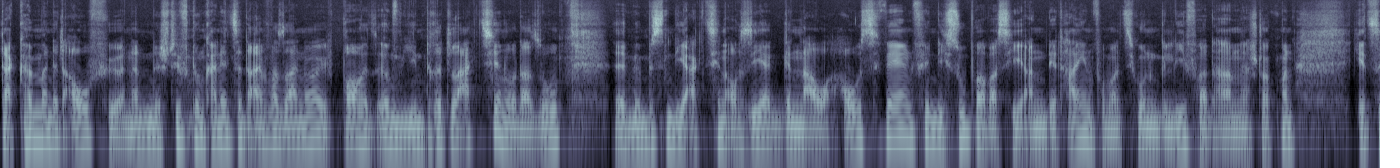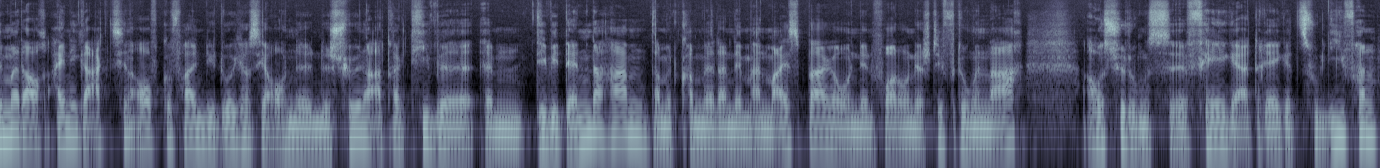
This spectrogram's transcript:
da können wir nicht aufhören. Ne? Eine Stiftung kann jetzt nicht einfach sagen, oh, ich brauche jetzt irgendwie ein Drittel Aktien oder so. Äh, wir müssen die Aktien auch sehr genau auswählen. Finde ich super, was Sie an Detailinformationen geliefert haben, Herr Stockmann. Jetzt sind mir da auch einige Aktien aufgefallen, die durchaus ja auch eine, eine schöne, attraktive ähm, Dividende haben. Damit kommen wir dann dem Herrn Maisberger und den Forderungen der Stiftungen nach, ausschüttungsfähige Erträge zu liefern.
